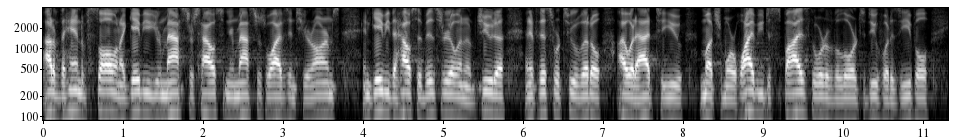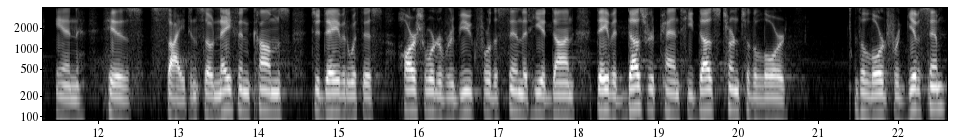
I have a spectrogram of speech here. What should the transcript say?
out of the hand of Saul, and I gave you your master's house and your master's wives into your arms, and gave you the house of Israel and of Judah. And if this were too little, I would add to you much more. Why have you despised the word of the Lord to do what is evil in his sight? And so Nathan comes to David with this harsh word of rebuke for the sin that he had done. David does repent, he does turn to the Lord. The Lord forgives him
